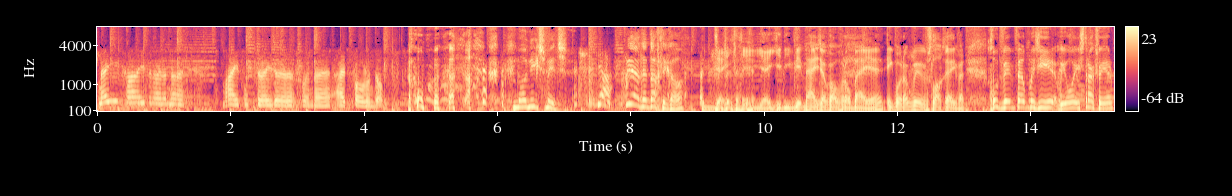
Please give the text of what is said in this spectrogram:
Nee, ik ga even naar een live optreden van, uh, uit Volendam. Oh. Monique Smits. Ja. Ja, dat dacht ik al. Jeetje, jeetje, die Wim, hij is ook overal bij, hè? Ik word ook weer verslaggever. Goed, Wim, veel plezier. We horen je straks weer.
